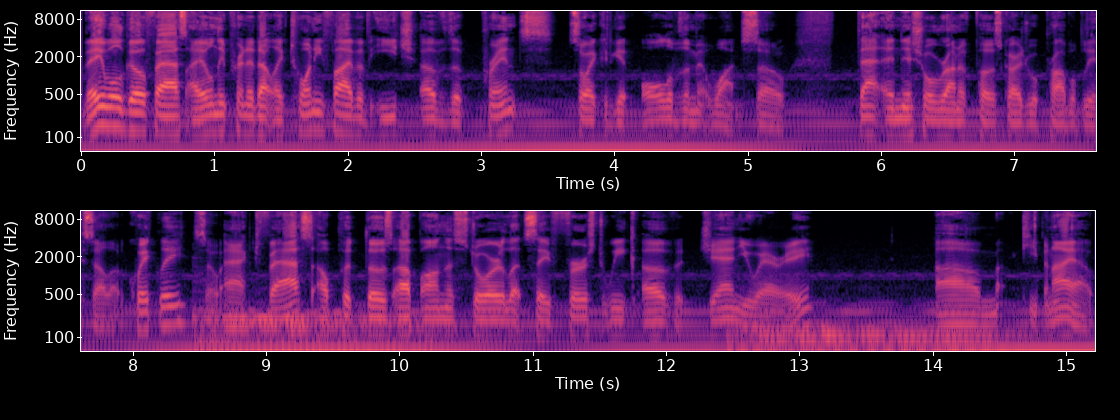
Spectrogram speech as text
They will go fast. I only printed out like 25 of each of the prints so I could get all of them at once. So that initial run of postcards will probably sell out quickly, so act fast. I'll put those up on the store, let's say, first week of January. Um, keep an eye out.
